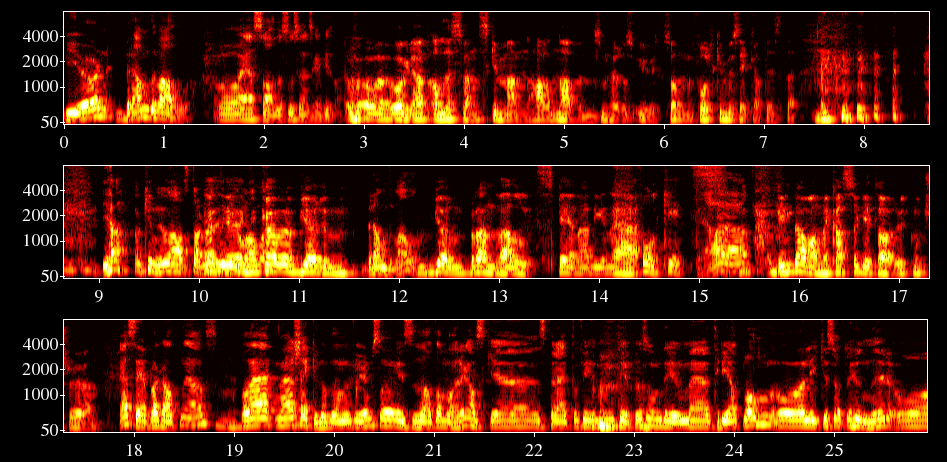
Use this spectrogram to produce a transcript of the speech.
Bjørn Brandevall. Og jeg sa det så svensk jeg kunne. Og, og det at alle svenske menn har navn som høres ut som folkemusikkartister. Ja, han kunne jo ha starta en trio, han Hva Bjørn Brandevall. Bjørn Brandveld spiller dine folkhits. Ja, ja. Bilde av han med kassegitar ut mot sjøen. Jeg ser plakaten, jeg. altså. Og når jeg, når jeg sjekket opp denne fyren, så viste det seg at han var en ganske streit og fin type som driver med triatlon og liker søte hunder og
